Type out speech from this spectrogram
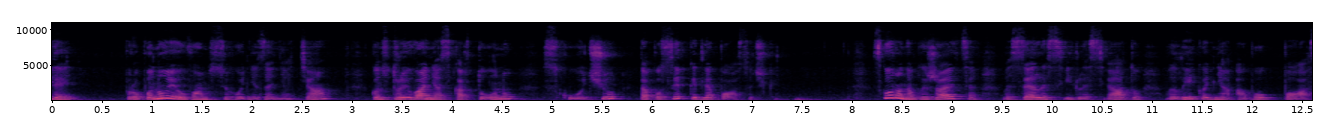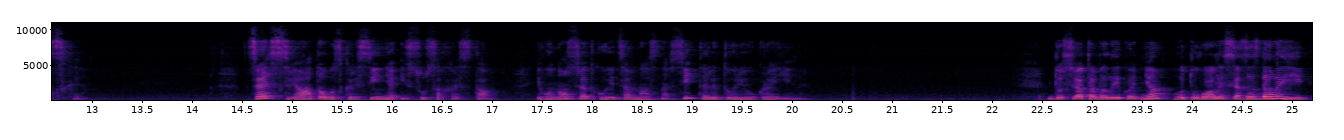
день! Пропоную вам сьогодні заняття конструювання з картону, скотчу та посипки для пасочки. Скоро наближається веселе світле свято Великодня або Пасхи. Це свято Воскресіння Ісуса Христа, і воно святкується в нас на всій території України. До свята Великодня готувалися заздалегідь,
